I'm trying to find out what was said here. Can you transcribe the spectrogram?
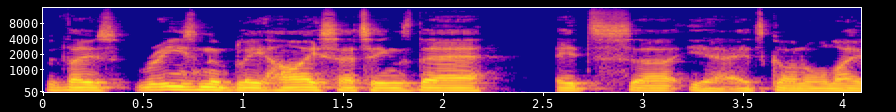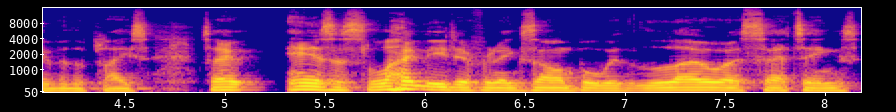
with those reasonably high settings there, it's uh, yeah, it's gone all over the place. So here's a slightly different example with lower settings.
